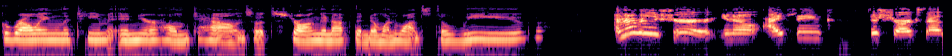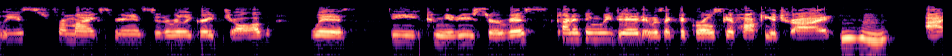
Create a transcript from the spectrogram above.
growing the team in your hometown so it's strong enough that no one wants to leave? I'm not really sure. You know, I think the Sharks, at least from my experience, did a really great job with the community service kind of thing we did. It was like the girls give hockey a try. Mm-hmm. I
